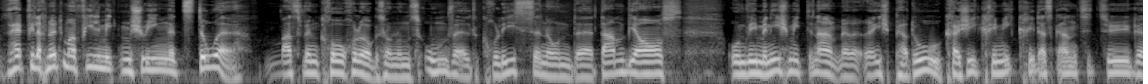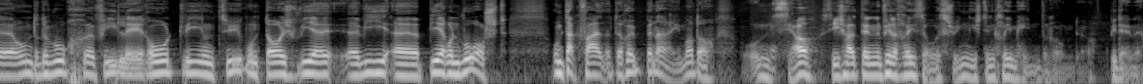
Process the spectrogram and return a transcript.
es hat vielleicht nicht mal viel mit dem Schwingen zu tun, was wir schauen, sondern das Umfeld, Kulissen und äh, die Ambiance und wie man ist miteinander. Man ist per Du, kein Schickimicki, das ganze Zeug. Äh, unter der Woche viele Rotwein und Zeug und da ist wie, äh, wie äh, Bier und Wurst. Und das gefällt natürlich jemandem einem, oder? Und ja, es ist halt dann vielleicht so, das Schwingen ist dann ein bisschen im Hintergrund, ja, bei denen.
